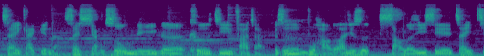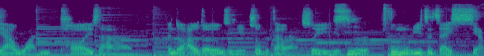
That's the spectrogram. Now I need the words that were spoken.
在改变了，在享受每一个科技发展；可是不好的话，就是少了一些在家玩 toys 啊。很多 outdoor 的东西也做不到啊，所以也是父母一直在想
